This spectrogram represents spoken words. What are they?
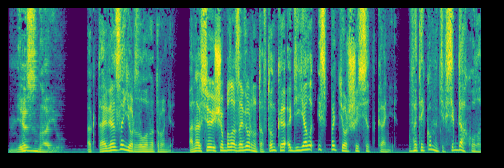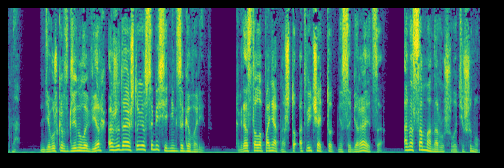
Не знаю. Октавия заерзала на троне. Она все еще была завернута в тонкое одеяло из потершейся ткани. В этой комнате всегда холодно. Девушка взглянула вверх, ожидая, что ее собеседник заговорит. Когда стало понятно, что отвечать тот не собирается, она сама нарушила тишину.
